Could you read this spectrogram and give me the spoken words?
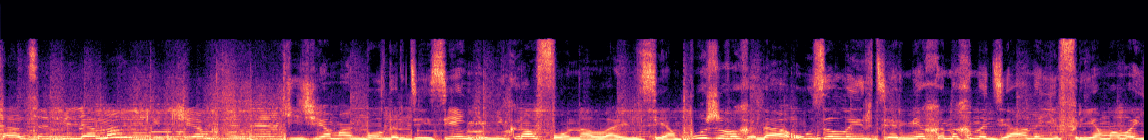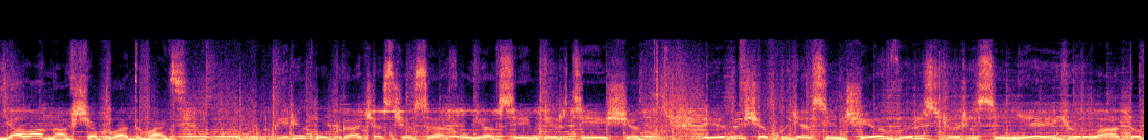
сансыр биляман печем. Кичеман булдыр дейсен микрофон алла илсем. Пужы выхода узылы иртерме хынахны Диана Ефремова яланах шапладывать. Пирин клубра час часах уявсем ирдейші. Эбеше куясынче вырыс юрисине юрлатып.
